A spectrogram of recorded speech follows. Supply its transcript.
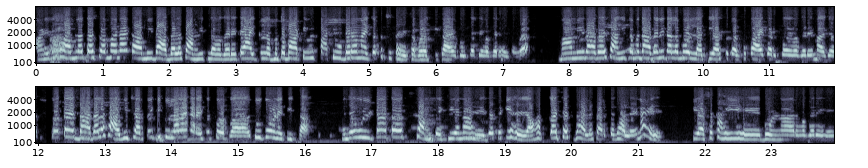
आणि तो थांबला तसं मग नाही का मी दादाला सांगितलं वगैरे ते ऐकलं. मग तो पाठी पाठी उभं राहून ऐकतच होतं हे सगळं की काय बोलतात ते वगैरे हे सगळं. मग मी दादाला सांगितलं मग दादाने त्याला बोलला की असं कसं काय करतोय वगैरे माझं. तो त्या दादाला सा- विचारतोय की तुला काय करायचं? तो तू कोण आहे तिचा? म्हणजे उलटा तर सांगतोय की ना हे जसं की हे झाल्यासारखं झालंय ना हे की असं काही हे बोलणार वगैरे हे.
